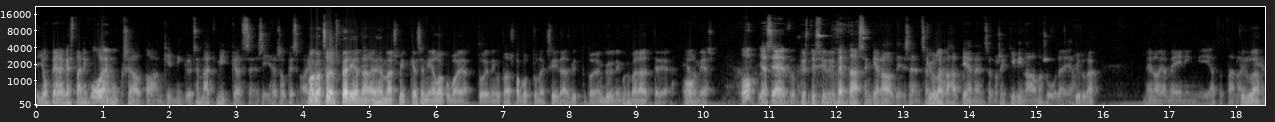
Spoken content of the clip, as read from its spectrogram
jo pelkästään niin kuin olemukseltaankin, niin kyllä se Matt Mikkelsen siihen sopisi aika. Mä katsoin perjantaina yhden Mads Mikkelsenin elokuvan ja tuli niinku taas vakuuttuneeksi siitä, että vittu toi on kyllä niinku hyvä näyttelijä ja Oh. mies. Oh, ja se pystyisi hyvin vetää sen Geraltin sen Kyllä. vähän pienen semmoisen kivinaamaisuuden ja Kyllä. meno ja meiningin. Ja tota noin, Kyllä. Niin,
